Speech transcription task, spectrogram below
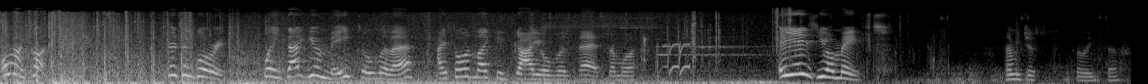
Oh my god. Person Glory. Wait, is that your mate over there? I saw like a guy over there somewhere. It is your mate. Let me just delete that.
